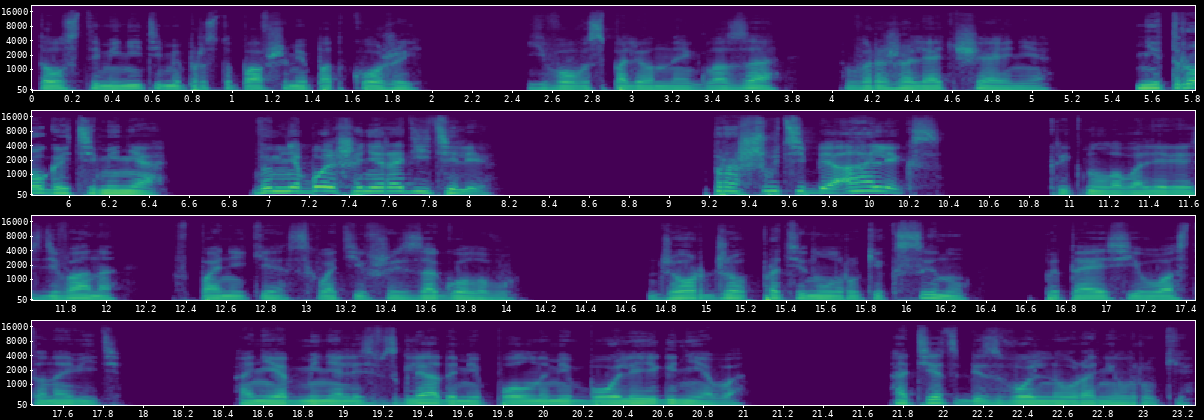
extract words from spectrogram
толстыми нитями проступавшими под кожей. Его воспаленные глаза выражали отчаяние. «Не трогайте меня! Вы мне больше не родители!» «Прошу тебя, Алекс!» — крикнула Валерия с дивана, в панике схватившись за голову. Джорджо протянул руки к сыну, пытаясь его остановить. Они обменялись взглядами, полными боли и гнева. Отец безвольно уронил руки.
